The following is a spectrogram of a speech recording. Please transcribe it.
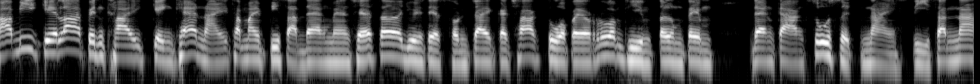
คาบี้เกล่าเป็นใครเก่งแค่ไหนทำไมปีศาจแดงแมนเชสเตอร์ยูไนเต็ดสนใจกระชากตัวไปร่วมทีมเติมเต็ม แดนกลางสู้ศึกในซีซั่นหน้า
